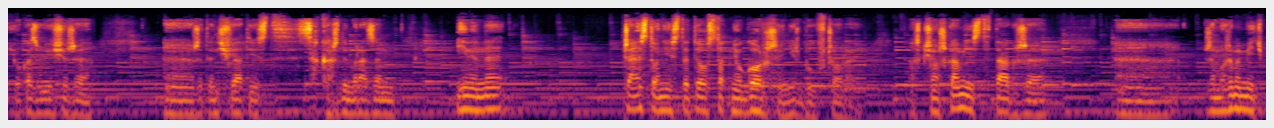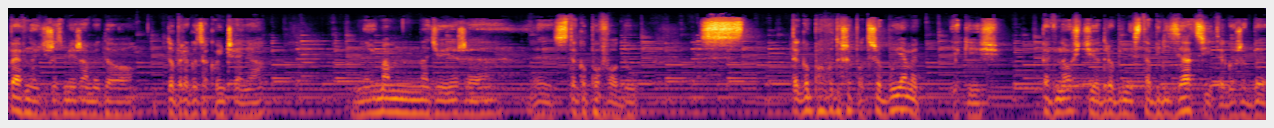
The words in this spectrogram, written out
i okazuje się, że, e, że ten świat jest za każdym razem inny, często niestety ostatnio gorszy niż był wczoraj. A z książkami jest tak, że, e, że możemy mieć pewność, że zmierzamy do dobrego zakończenia. No i mam nadzieję, że z tego powodu, z tego powodu, że potrzebujemy jakiejś pewności, odrobiny stabilizacji tego, żeby,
